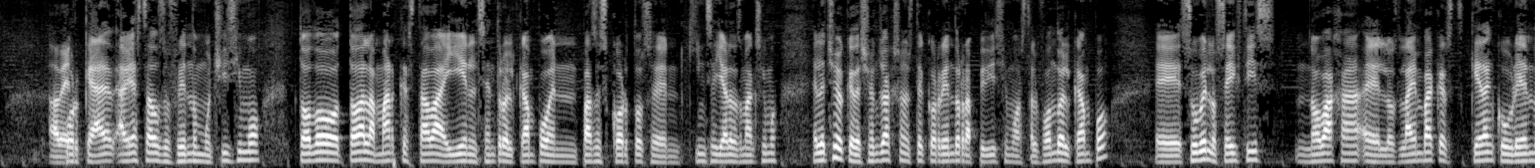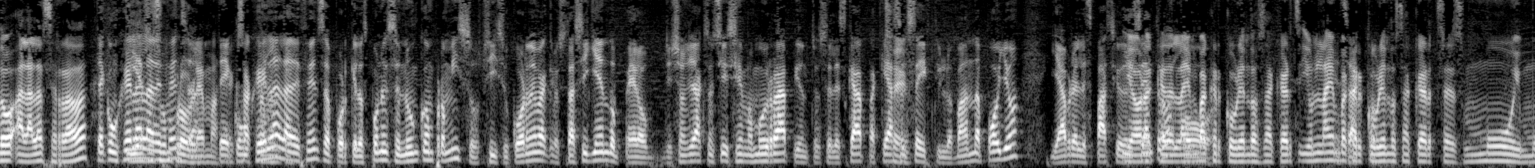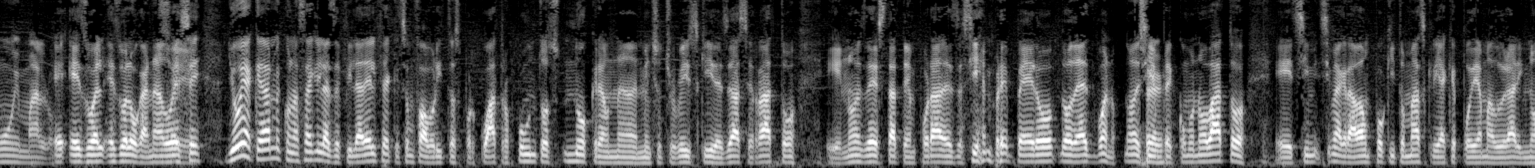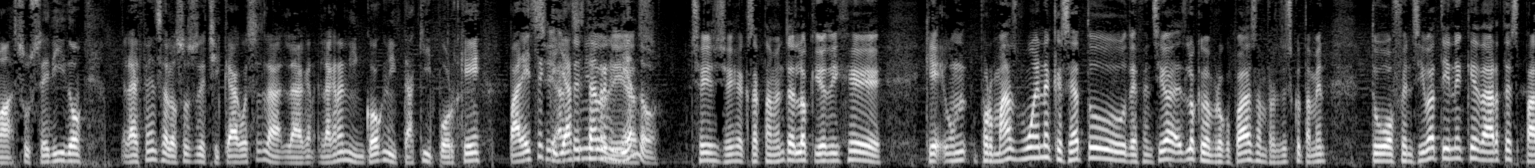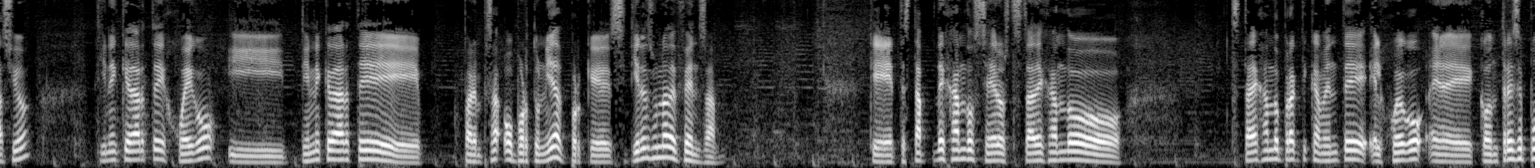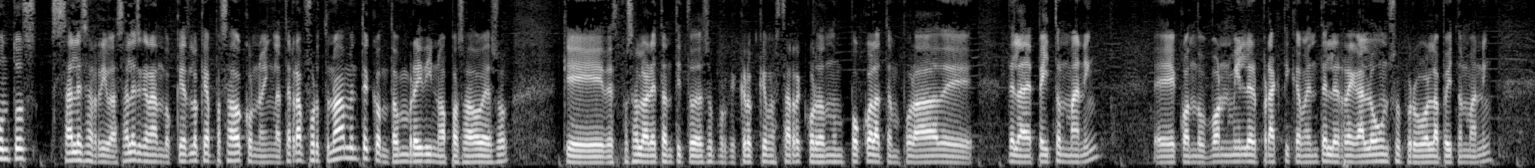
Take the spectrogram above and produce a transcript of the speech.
Porque ha- había estado sufriendo muchísimo. Todo, toda la marca estaba ahí en el centro del campo en pases cortos, en 15 yardas máximo. El hecho de que Deshaun Jackson esté corriendo rapidísimo hasta el fondo del campo, eh, suben los safeties, no baja, eh, los linebackers quedan cubriendo al ala cerrada. te congela y eso la es defensa. un problema. Te congela la defensa porque los pones en un compromiso. Sí, su cornerback lo está siguiendo, pero Sean Jackson sigue siendo muy rápido, entonces se le escapa. ¿Qué Sí. hace el safety? Lo manda apoyo y abre el espacio del Y ahora centro, queda el o- linebacker cubriendo a Zackers. Y un linebacker Exacto. cubriendo a Zackers es muy, muy malo. Eh, Es duelo, es duelo ganado Sí. ese. Yo voy a quedarme con las Águilas de Filadelfia, que son favoritos por cuatro puntos. No creo nada en Mitchell Trubisky desde hace rato. Eh, no es de esta temporada, es de siempre, pero, de, bueno, no de Sí. siempre. Como novato, eh, sí, sí me agradaba un poquito más. Creía que podía madurar y no ha sucedido. La defensa de los Osos de Chicago, esa es la, la- la gran incógnita aquí, porque parece Sí, que ya se están días. rindiendo. Sí, sí, exactamente. Es lo que yo dije. Que un, por más buena que sea tu defensiva, es lo que me preocupaba de San Francisco también. Tu ofensiva tiene que darte espacio, tiene que darte juego y tiene que darte, para empezar, oportunidad. Porque si tienes una defensa que te está dejando ceros, te está dejando te está dejando prácticamente el juego eh, con 13 puntos, sales arriba, sales ganando, que es lo que ha pasado con Inglaterra. Afortunadamente con Tom Brady no ha pasado eso, que después hablaré tantito de eso porque creo que me está recordando un poco a la temporada de, de la de Peyton Manning, eh, cuando Von Miller prácticamente le regaló un Super Bowl a Peyton Manning.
